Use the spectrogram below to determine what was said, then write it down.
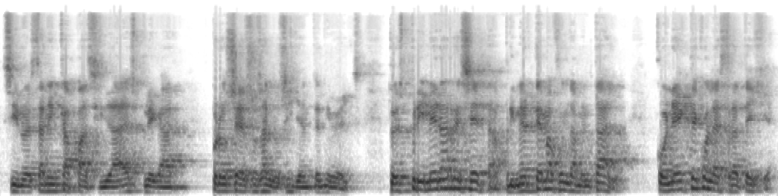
si no están en capacidad de desplegar procesos a los siguientes niveles. Entonces, primera receta, primer tema fundamental, conecte con la estrategia.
